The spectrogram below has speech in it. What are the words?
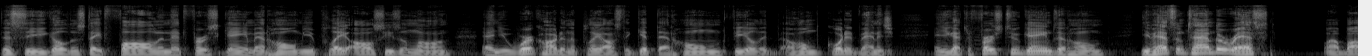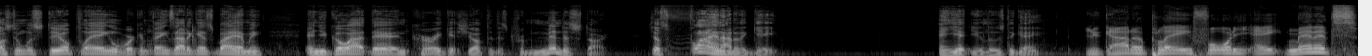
to see Golden State fall in that first game at home. You play all season long and you work hard in the playoffs to get that home field, a home court advantage. And you got your first two games at home. You've had some time to rest while Boston was still playing and working things out against Miami. And you go out there, and Curry gets you off to this tremendous start, just flying out of the gate. And yet you lose the game. You got to play 48 minutes,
